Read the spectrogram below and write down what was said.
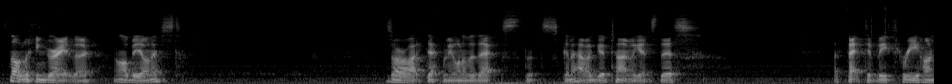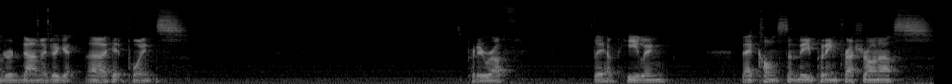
It's not looking great though, I'll be honest. Zoroark definitely one of the decks that's going to have a good time against this. Effectively 300 damage uh, hit points. Pretty rough. They have healing, they're constantly putting pressure on us.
